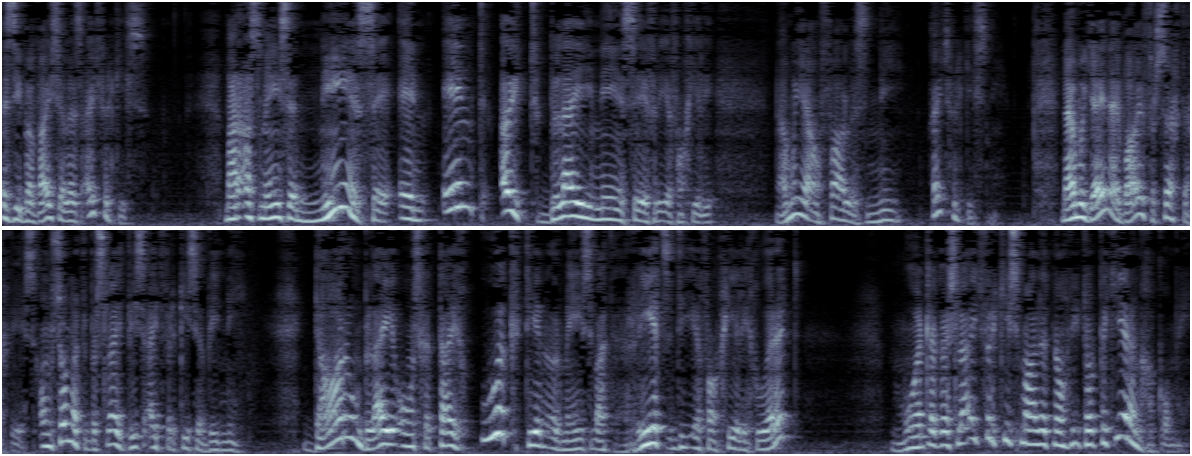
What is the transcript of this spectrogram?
is die bewys hulle is uitverkies. Maar as mense nee sê en end uit bly nee sê vir die evangelie, dan moet jy aanvaar hulle is nie uitverkies nie. Nou moet jy net baie versigtig wees om sommer te besluit wie's uitverkies en wie nie. Daarom bly ons getuig ook teenoor mense wat reeds die evangelie gehoor het. Moontlik is hulle uitverkies maar hulle het nog nie tot bekering gekom nie.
